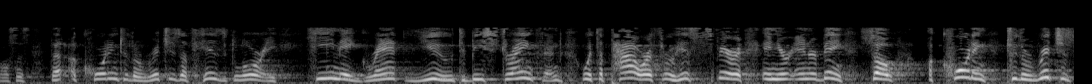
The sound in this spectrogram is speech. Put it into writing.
Paul says, that according to the riches of his glory, he may grant you to be strengthened with the power through his spirit in your inner being. So, according to the riches,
